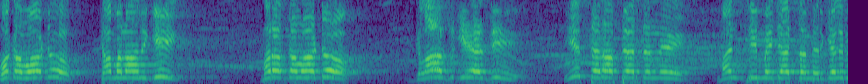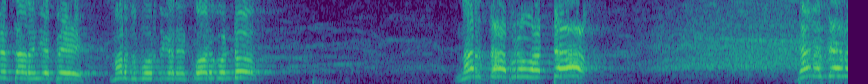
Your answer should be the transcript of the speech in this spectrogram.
ఒక ఓటు కమలానికి మరొక ఓటు గ్లాసుకి వేసి ఇద్దరు అభ్యర్థుల్ని మంచి మెజార్టీతో మీరు గెలిపిస్తారని చెప్పి మనస్ఫూర్తిగా నేను కోరుకుంటూ నరసాపురం అట్ట జనసేన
